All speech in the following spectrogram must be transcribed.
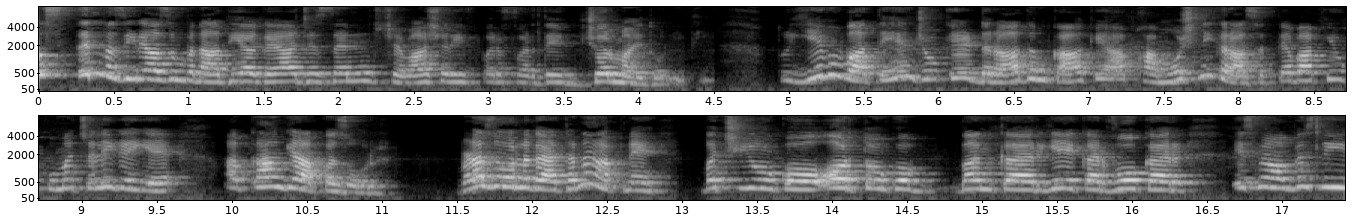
उस दिन वज़ीर अजम बना दिया गया जिस दिन शहबाज शरीफ पर फर्द जुर्म आयद होनी थी। तो ये वो बातें हैं जो कि डरा धमका के आप खामोश नहीं करा सकते। अब आपकी हुकूमत चली गई है। अब कहाँ गया आपका ज़ोर? बड़ा ज़ोर लगाया था ना आपने बच्चियों को औरतों को बंद कर ये कर वो कर। इसमें ऑब्वियसली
